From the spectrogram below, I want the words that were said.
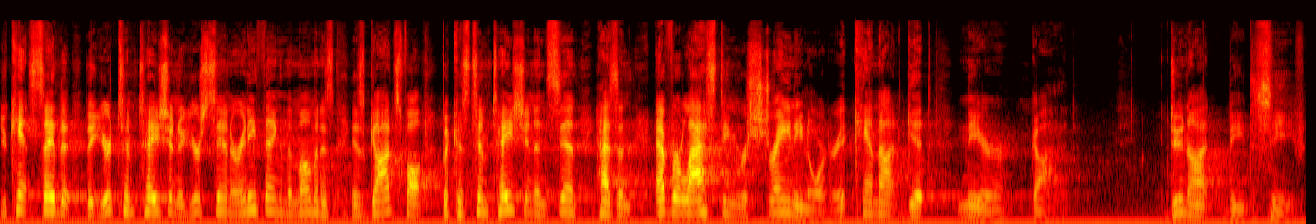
You can't say that, that your temptation or your sin or anything in the moment is, is God's fault because temptation and sin has an everlasting restraining order. It cannot get near God. Do not be deceived.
